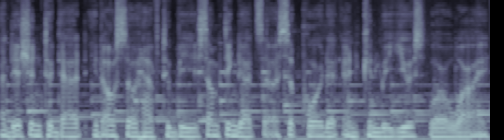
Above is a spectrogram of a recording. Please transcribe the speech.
addition to that, it also have to be something that's uh, supported and can be used worldwide.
